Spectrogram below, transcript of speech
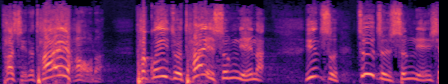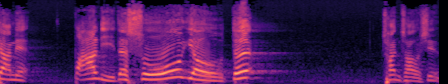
他写的太好了，他规则太森严了，因此这种森严下面，把你的所有的创造性，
